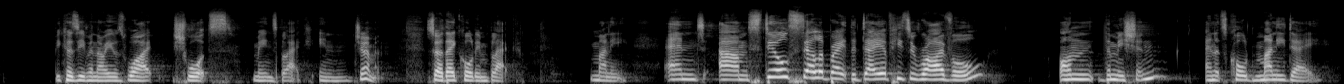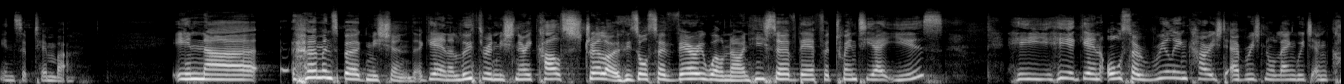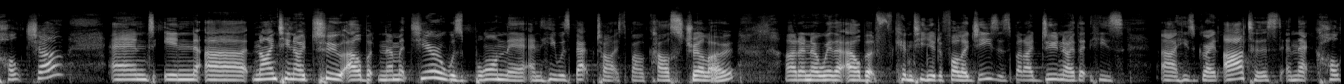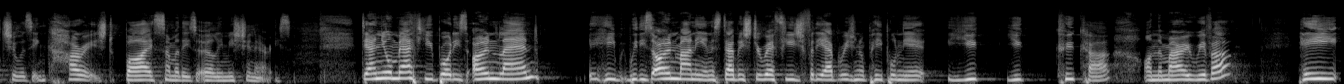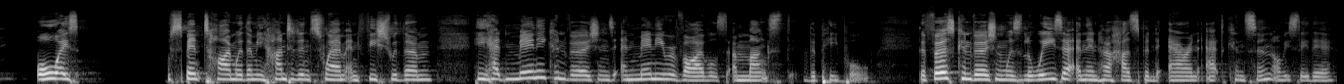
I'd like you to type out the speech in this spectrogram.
because even though he was white, Schwartz means black in German. So they called him Black Muni. And um, still celebrate the day of his arrival on the mission, and it's called Muni Day in September. In uh, Hermannsburg Mission, again, a Lutheran missionary, Carl Strelow, who's also very well known. He served there for 28 years. He, he again also really encouraged Aboriginal language and culture. And in uh, 1902, Albert Namatjira was born there and he was baptized by Carl Strelow. I don't know whether Albert continued to follow Jesus, but I do know that he's, uh, he's a great artist and that culture was encouraged by some of these early missionaries. Daniel Matthew brought his own land he, with his own money and established a refuge for the Aboriginal people near Echuca on the Murray River. He always spent time with them. He hunted and swam and fished with them. He had many conversions and many revivals amongst the people. The first conversion was Louisa and then her husband, Aaron Atkinson. Obviously, they're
